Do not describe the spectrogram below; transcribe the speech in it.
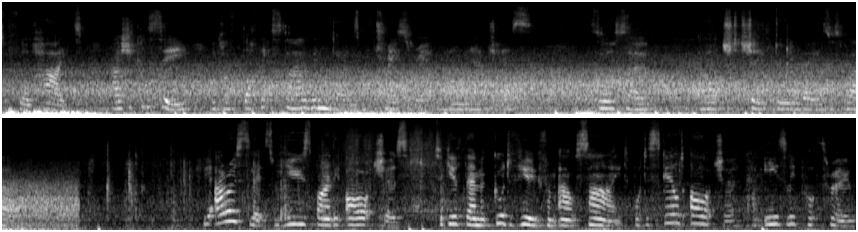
to full height. As you can see we have Gothic style windows with tracery around the edges. There's also arched shaped doorways as well. The arrow slits were used by the archers to give them a good view from outside, but a skilled archer can easily put through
